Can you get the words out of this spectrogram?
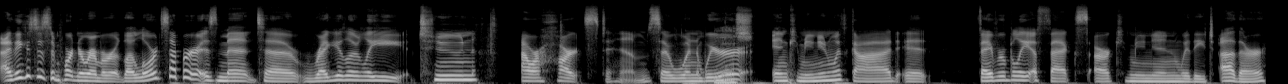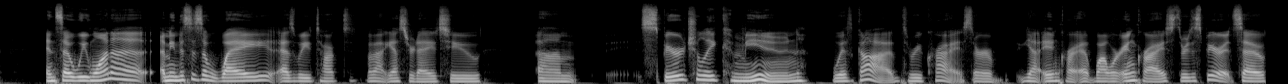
I think it's just important to remember the Lord's Supper is meant to regularly tune our hearts to Him. So when we're Yes. in communion with God, it favorably affects our communion with each other. And so we want to, I mean, this is a way, as we talked about yesterday, to um, spiritually commune with God through Christ, or yeah, in Christ, while we're in Christ through the Spirit. So,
